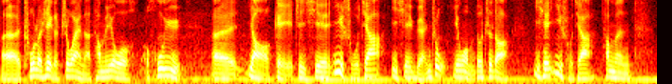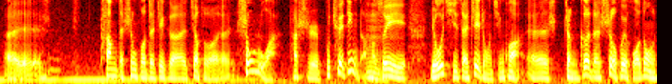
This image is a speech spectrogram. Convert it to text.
呃，除了这个之外呢，他们又呼吁呃要给这些艺术家一些援助，因为我们都知道。一些艺术家，他们呃，他们的生活的这个叫做收入啊，它是不确定的，嗯、所以尤其在这种情况，呃，整个的社会活动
